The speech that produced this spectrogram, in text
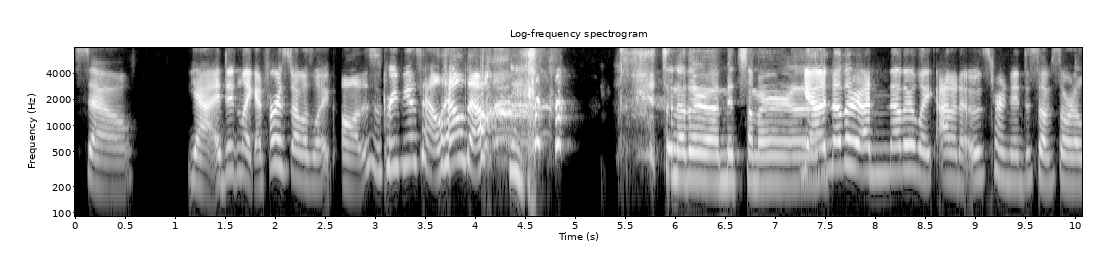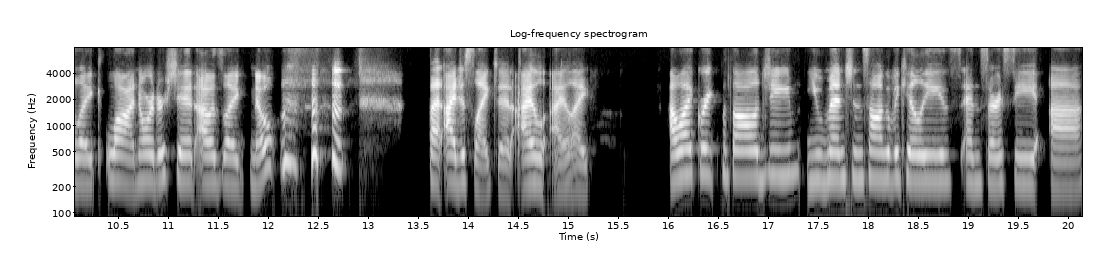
So yeah, it didn't like at first I was like, oh, this is creepy as hell. Hell no. it's another uh, Midsommar. Uh... Yeah, another another like I don't know. It was turned into some sort of like Law and Order shit. I was like, nope. but I just liked it. I I like I like Greek mythology. You mentioned Song of Achilles and Circe. Uh,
